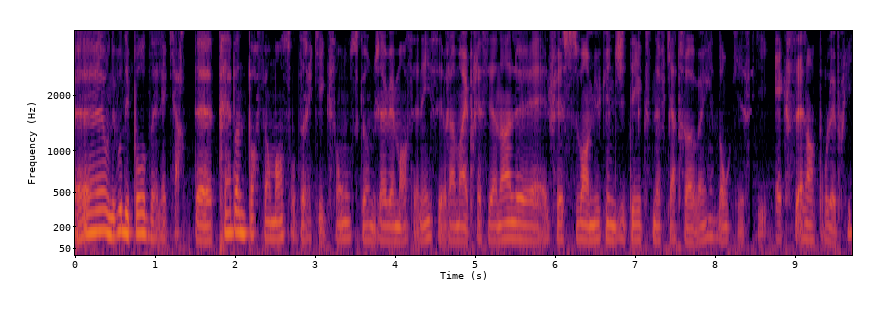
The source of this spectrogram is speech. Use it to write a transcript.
Euh, au niveau des ports de la carte, très bonne performance sur DirectX 11, comme j'avais mentionné, c'est vraiment impressionnant. Elle fait souvent mieux qu'une GTX 980, donc ce qui est excellent pour le prix.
